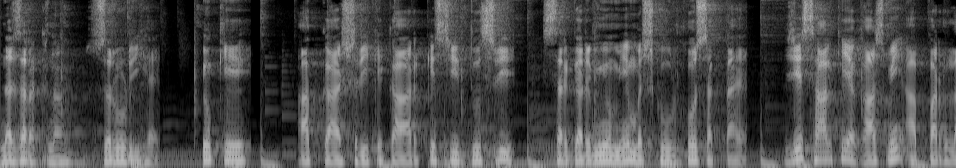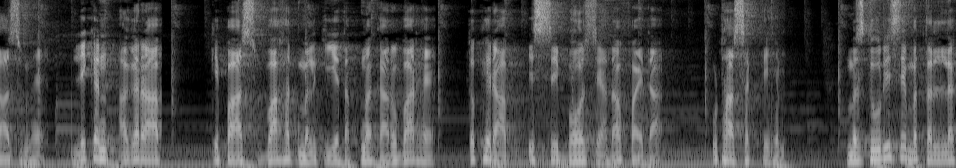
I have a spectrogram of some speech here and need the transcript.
नज़र रखना ज़रूरी है, क्योंकि आपका शरीक कार किसी दूसरी सरगर्मियों में मशगूल हो सकता है। ये साल के आगाज़ में आप पर लाजम है। लेकिन अगर आप के पास वाहद मलकियत अपना कारोबार है तो फिर आप इससे बहुत ज़्यादा फ़ायदा उठा सकते हैं। मजदूरी से मतलब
